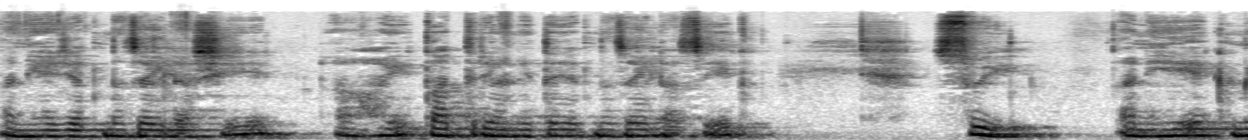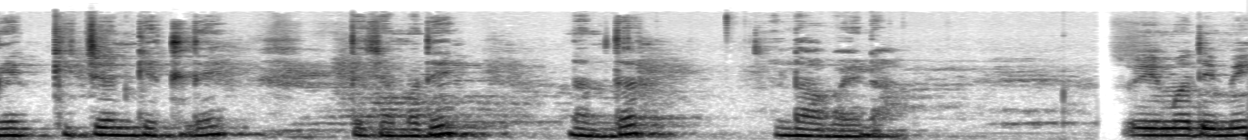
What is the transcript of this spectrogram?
आणि ह्याच्यातनं जाईल अशी ही कात्री आणि त्याच्यातनं जाईल असे एक सुई. आणि हे एक मी एक किचन घेतले त्याच्यामध्ये नंतर लावायला. सुईमध्ये मी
